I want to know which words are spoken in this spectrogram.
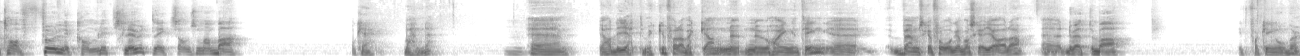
tar fullkomligt slut. liksom. Så man bara, okej, vad hände? Eh, jag hade jättemycket förra veckan. Nu, nu har jag ingenting. Eh, vem ska fråga? Vad ska jag göra? Eh, du vet, du bara, it's fucking over.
